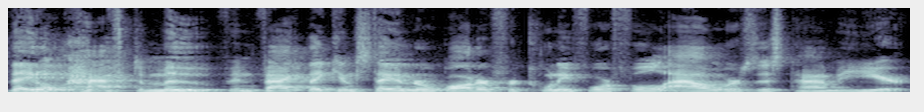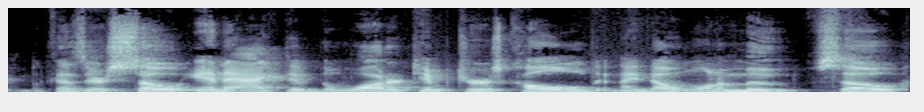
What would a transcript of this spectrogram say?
they don't have to move. In fact, they can stay underwater for 24 full hours this time of year because they're so inactive. The water temperature is cold and they don't want to move. So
